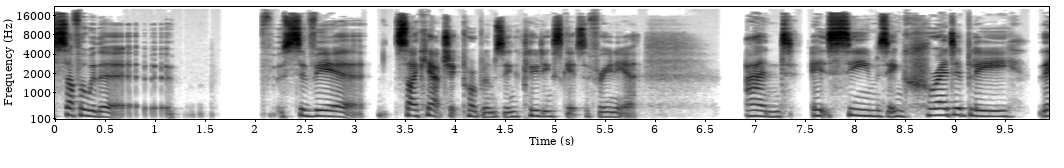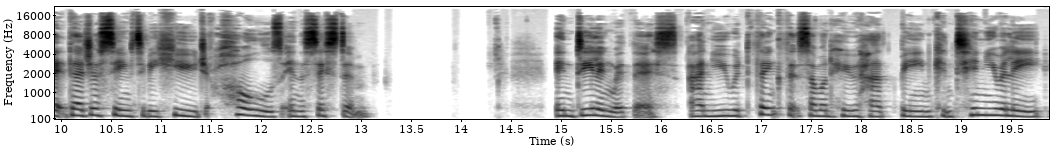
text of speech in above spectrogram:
suffer with a, a severe psychiatric problems, including schizophrenia. And it seems incredibly, there just seems to be huge holes in the system in dealing with this. And you would think that someone who had been continually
